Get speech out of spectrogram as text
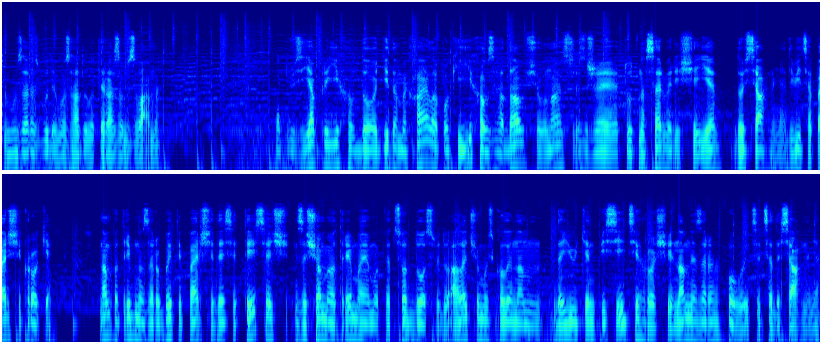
тому зараз будемо згадувати разом з вами. Так, друзі, я приїхав до діда Михайла, поки їхав, згадав, що у нас вже тут на сервері ще є досягнення. Дивіться, перші кроки. Нам потрібно заробити перші 10 тисяч, за що ми отримаємо 500 досвіду. Але чомусь, коли нам дають NPC ці гроші, нам не зараховується це досягнення.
